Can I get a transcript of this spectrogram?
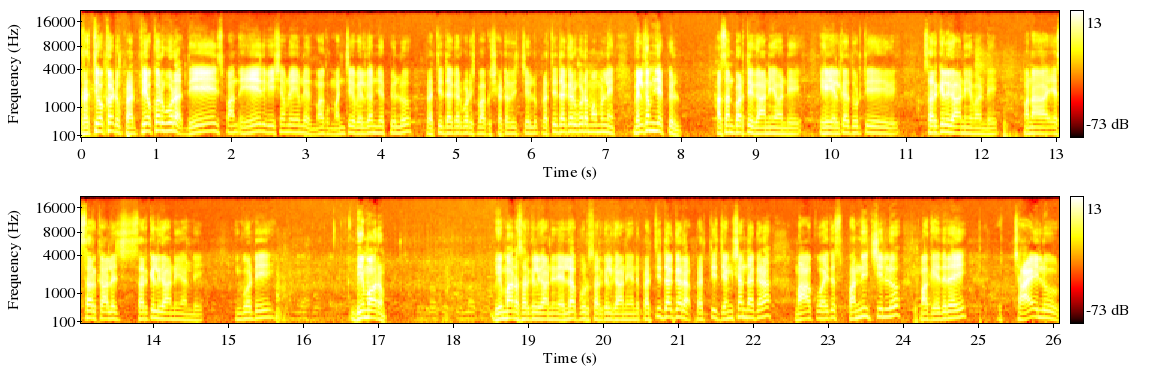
ప్రతి ఒక్కరు ప్రతి ఒక్కరు కూడా దేని స్పంద ఏది విషయంలో ఏం లేదు. మాకు మంచిగా వెల్కమ్ చెప్పిళ్ళు. ప్రతి దగ్గర కూడా మాకు షటర్ ఇచ్చేళ్ళు. ప్రతి దగ్గర కూడా మమ్మల్ని వెల్కమ్ చెప్పిళ్ళు. హసన్ పర్తి కానివ్వండి ఈ ఎల్కతుర్తి సర్కిల్ కానివ్వండి మన ఎస్ఆర్ కాలేజ్ సర్కిల్ కానివ్వండి. ఇంకోటి భీమవరం. భీమాన సర్కిల్ కానీ ఎల్లాపూర్ సర్కిల్ కానీ ప్రతి దగ్గర ప్రతి జంక్షన్ దగ్గర మాకు అయితే స్పందించిళ్ళు మాకు ఎదురై ఛాయలు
